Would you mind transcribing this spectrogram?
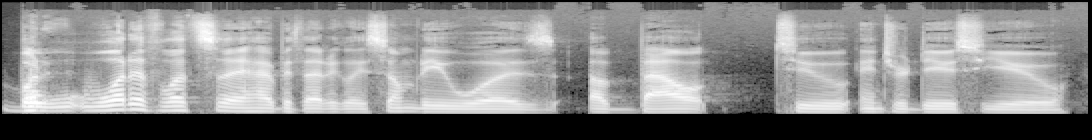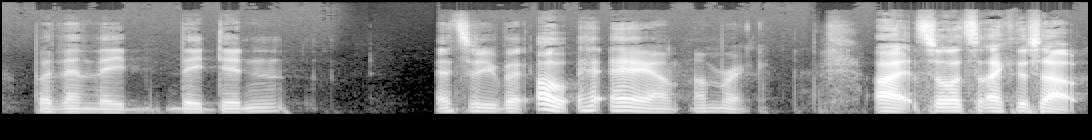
But what if, let's say, hypothetically, somebody was about to introduce you, but then they they didn't, and so you're like, "Oh, hey, I'm I'm Rick." All right, so let's act this out.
